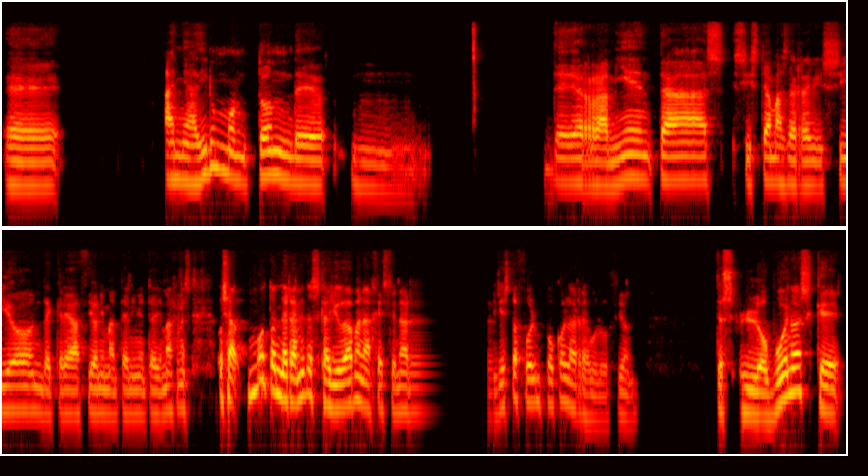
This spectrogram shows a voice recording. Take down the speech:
eh, añadir un montón de, mm, de herramientas, sistemas de revisión, de creación y mantenimiento de imágenes. O sea, un montón de herramientas que ayudaban a gestionar. Y esto fue un poco la revolución. Entonces, lo bueno es que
